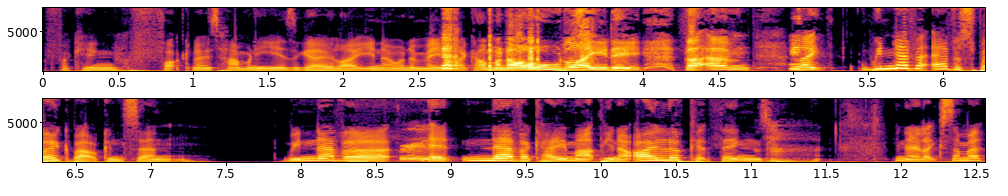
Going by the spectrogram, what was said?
fucking fuck knows how many years ago, like you know what I mean. Like I'm an old lady, but um, like we never ever spoke about consent. We never, Really? it never came up. You know, I look at things, you know, like some. are-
